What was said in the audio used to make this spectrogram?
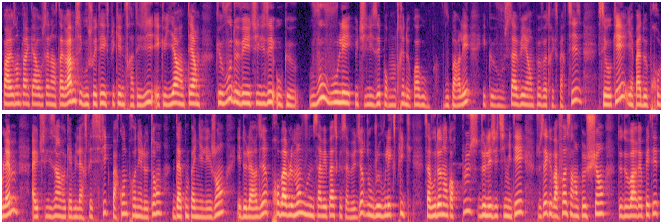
Par exemple, un carousel Instagram, si vous souhaitez expliquer une stratégie et qu'il y a un terme que vous devez utiliser ou que vous voulez utiliser pour montrer de quoi vous vous parlez et que vous savez un peu votre expertise, c'est ok, il n'y a pas de problème à utiliser un vocabulaire spécifique. Par contre, prenez le temps d'accompagner les gens et de leur dire probablement que vous ne savez pas ce que ça veut dire, donc je vous l'explique. Ça vous donne encore plus de légitimité. Je sais que parfois c'est un peu chiant de devoir répéter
